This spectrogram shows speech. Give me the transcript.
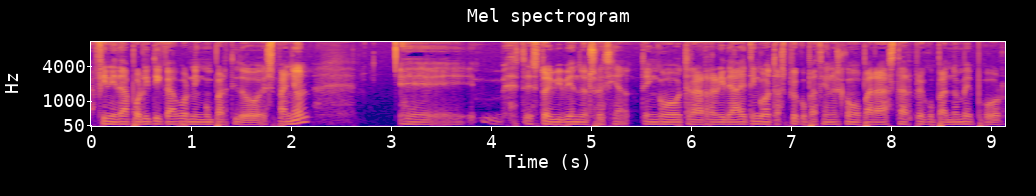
afinidad política por ningún partido español. Eh, estoy viviendo en Suecia, tengo otra realidad y tengo otras preocupaciones como para estar preocupándome por,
